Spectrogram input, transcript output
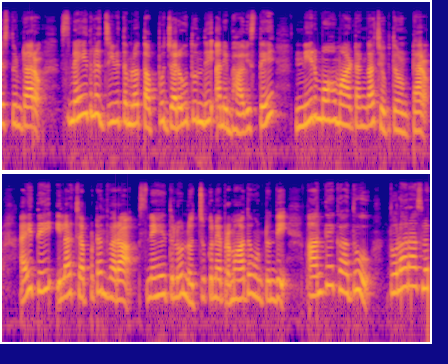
చేస్తుంటారు. స్నేహితుల జీవితంలో తప్పు జరుగుతుంది అని భావిస్తే నిర్మోహమాటంగా చెబుతూ ఉంటారు. అయితే ఇలా చెప్పటం ద్వారా స్నేహితులు నొచ్చుకునే ప్రమాదం ఉంటుంది. అంతేకాదు తులారాశిలో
